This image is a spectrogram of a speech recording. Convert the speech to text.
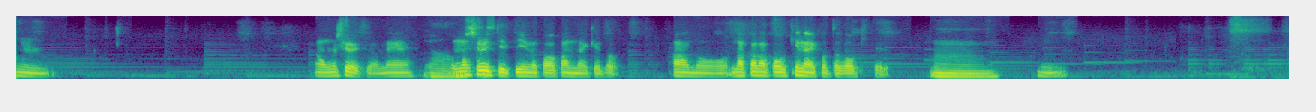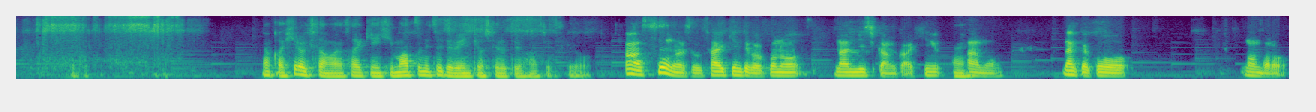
うん。面白いですよね。面白いって言っていいのかわかんないけど、あの、なかなか起きないことが起きてる。うん。うん。なんか、ひろきさんが最近、飛沫について勉強してるという話ですけど。あ、そうなんですよ。最近というか、この何日間か、ひはいあの、なんかこう、なんだろ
